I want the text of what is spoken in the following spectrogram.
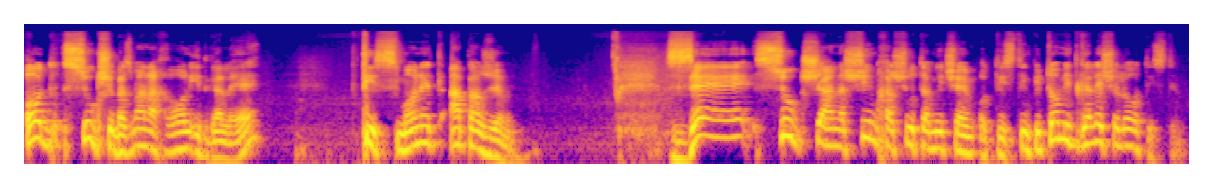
עוד סוג שבזמן האחרון התגלה, תסמונת אפרג'ם. זה סוג שאנשים חשבו תמיד שהם אוטיסטים, פתאום התגלה שלא אוטיסטים.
